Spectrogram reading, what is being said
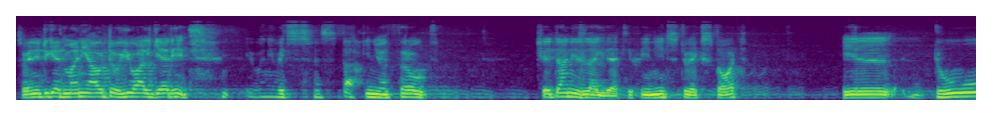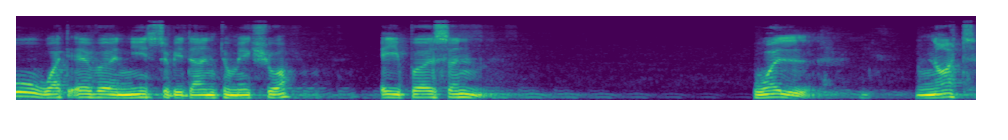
So I need to get money out of you, I'll get it. Even if it's stuck in your throat. Shaitan is like that. If he needs to extort, he'll do whatever needs to be done to make sure a person will not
